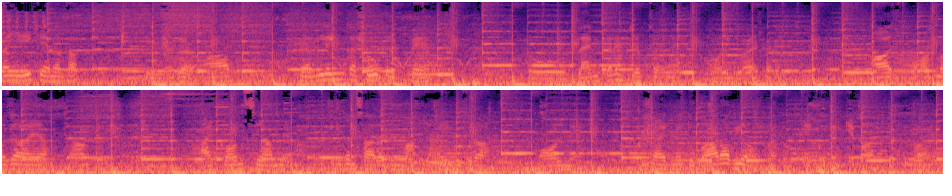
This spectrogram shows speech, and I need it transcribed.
मैं यही कहना था कि अगर आप ट्रैवलिंग का शौक रखते हैं। तो प्लान करें ट्रिप अपने और इन्जॉय करें। आज बहुत मज़ा आया यहाँ पे। आइकॉन सियाम में, तकरीबन सारा दिन यहाँ ही गुजरा मॉल में। और शायद मैं दोबारा भी आऊँगा दो एक दो दिन के बाद, दोबारा।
